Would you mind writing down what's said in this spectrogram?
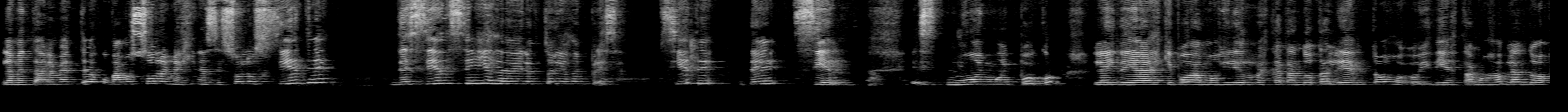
Lamentablemente ocupamos solo, imagínense, solo 7 de 100 sillas de directorios de empresas. 7 de 100. Es muy, muy poco. La idea es que podamos ir rescatando talentos. Hoy día estamos hablando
